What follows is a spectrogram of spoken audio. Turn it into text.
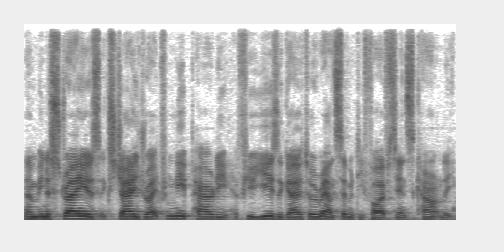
um, in Australia's exchange rate from near parity a few years ago to around 75 cents currently.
